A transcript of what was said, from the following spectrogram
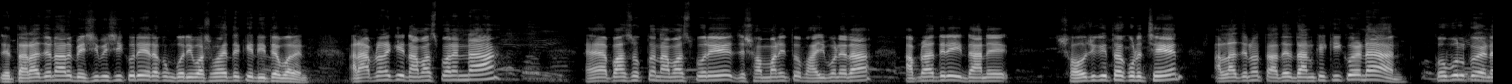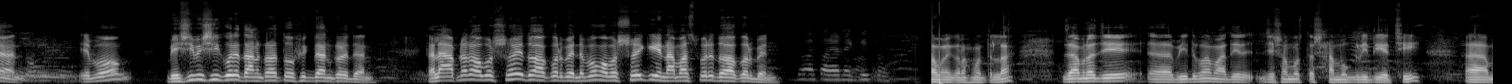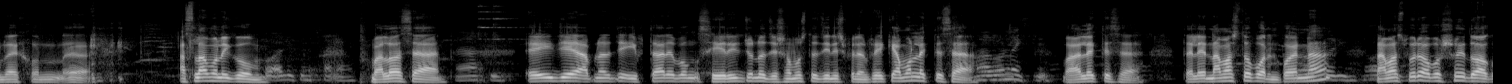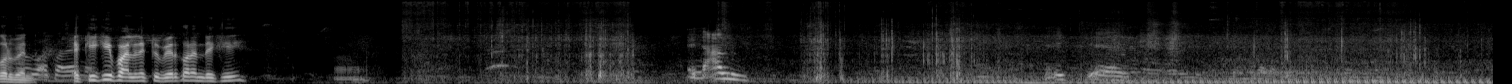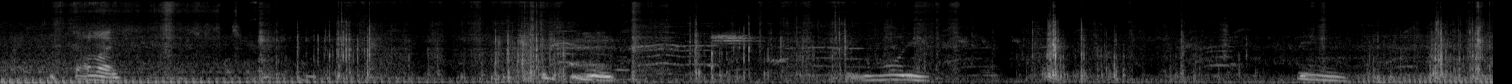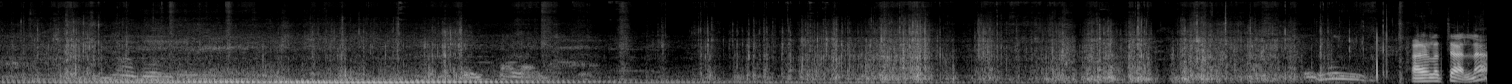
যে তারা যেন আর বেশি বেশি করে এরকম গরিব অসহায়দেরকে দিতে পারেন। আর আপনারা কি নামাজ পড়েন না? হ্যাঁ পাঁচ ওয়াক্ত নামাজ পড়ে যে সম্মানিত ভাই বোনেরা আপনাদের এই দানে সহযোগিতা করেছেন আল্লাহ যেন তাদের দানকে কি করে নেন? কবুল করে নেন এবং বেশি বেশি করে দান করার তৌফিক দান করে দেন। তাহলে আপনারা অবশ্যই দোয়া করবেন এবং অবশ্যই কি নামাজ পড়ে দোয়া করবেন? আসসালামু আলাইকুম রহমতুল্লাহ। যে আমরা যে বিধবা মাদের যে সমস্ত সামগ্রী দিয়েছি আমরা এখন আসসালামু আলাইকুম। ভালো আছেন? হ্যাঁ এই যে আপনার যে ইফতার এবং সেহরির জন্য যে সমস্ত জিনিস পেলেন কেমন লাগতেছে? ভালো লাগতেছে? তাহলে নামাজ তো পড়েন পড়েন না? নামাজ পড়ে অবশ্যই দোয়া করবেন। কি কি পাইলেন একটু বের করেন দেখি। আলু। I তেল চিনি লবণ এই চালাই এই মরিচ আর হলো চাল না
